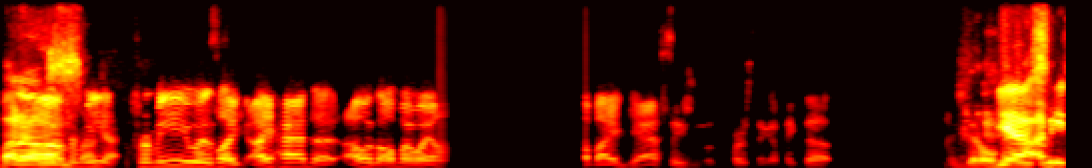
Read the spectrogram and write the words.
But um, for me, for me, it was like I had to. I was on my way home by a gas station. That's the first thing I picked up. Good old yeah, I mean,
